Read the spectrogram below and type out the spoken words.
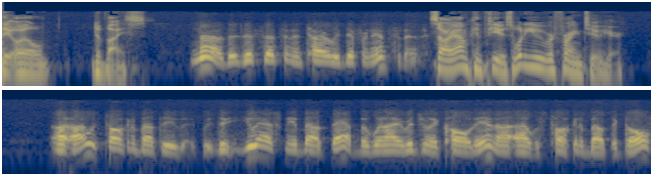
the oil device. No, this that's an entirely different incident. Sorry, I'm confused. What are you referring to here? Uh, I was talking about the, the. You asked me about that, but when I originally called in, I, I was talking about the Gulf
